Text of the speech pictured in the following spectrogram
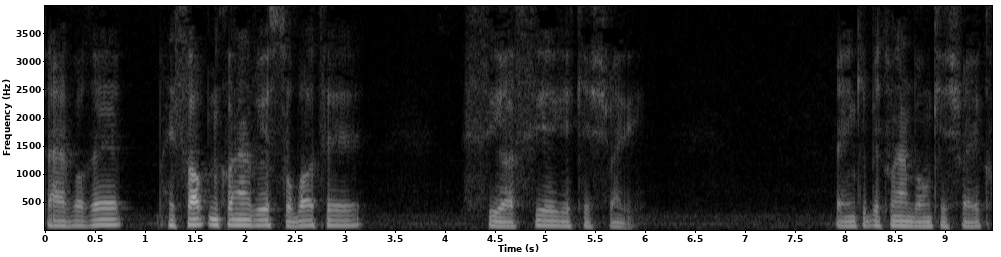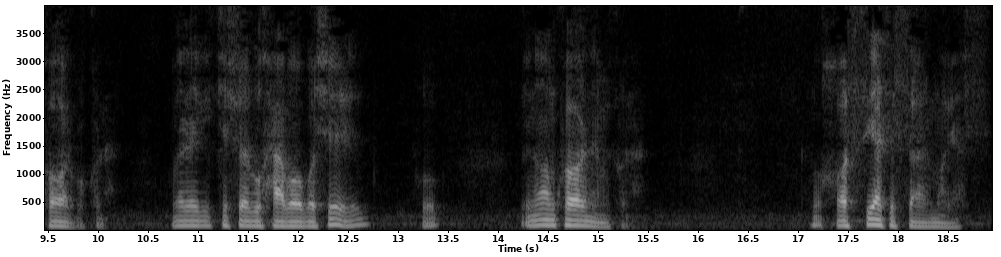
در واقع حساب می‌کنن روی ثبات سیاسی یک کشوری. و اینکه بتونن با اون کشور کار بکنن. ولی اگه کشور رو هوا باشه خب اینا هم کار نمی‌کنن. خاصیت سرمایه است.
